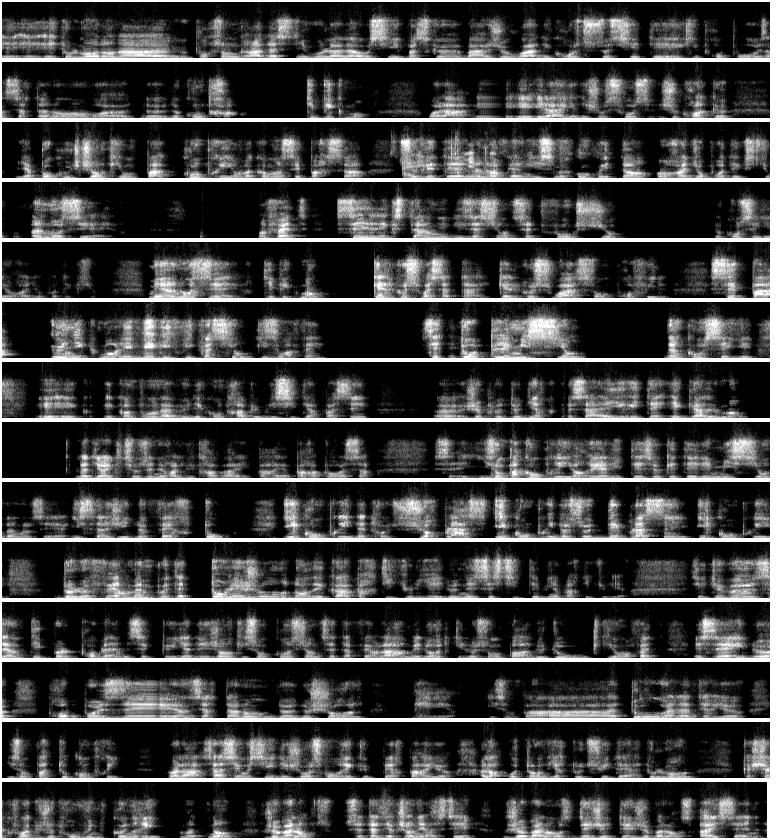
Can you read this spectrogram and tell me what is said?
et, tout le monde en a eu pour son grade à ce niveau-là, là aussi, parce que bah, je vois des grosses sociétés qui proposent un certain nombre euh, de, contrats, typiquement. Voilà, et, là, il y a des choses fausses. Je crois qu'il y a beaucoup de gens qui n'ont pas compris, on va commencer par ça, ce qu'était un organisme compétent en radioprotection, un OCR. En fait, c'est l'externalisation de cette fonction de conseiller en radioprotection. Mais un OCR, typiquement, quelle que soit sa taille, quel que soit son profil, c'est pas uniquement les vérifications qu'ils ont à faire. C'est toutes les missions d'un conseiller. Et, quand on a vu des contrats publicitaires passer, euh, je peux te dire que ça a irrité également la direction générale du travail par rapport à ça. Ils n'ont pas compris en réalité ce qu'étaient les missions d'un OCR. Il s'agit de faire tout, y compris d'être sur place, y compris de se déplacer, y compris de le faire même peut-être tous les jours dans des cas particuliers de nécessité bien particulière. Si tu veux, c'est un petit peu le problème, c'est qu'il y a des gens qui sont conscients de cette affaire-là, mais d'autres qui ne le sont pas du tout, qui en fait essayent de proposer un certain nombre de, choses, mais ils n'ont pas tout à l'intérieur, ils n'ont pas tout compris. Voilà, ça c'est aussi des choses qu'on récupère par ailleurs. Alors autant dire tout de suite et à tout le monde qu'à chaque fois que je trouve une connerie, maintenant, je balance. C'est-à-dire que j'en ai assez, je balance DGT, je balance ASN,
